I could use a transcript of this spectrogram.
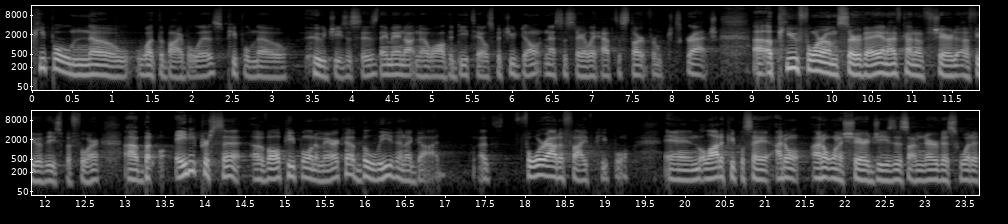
people know what the Bible is, people know who Jesus is. They may not know all the details, but you don't necessarily have to start from scratch. Uh, a Pew Forum survey, and I've kind of shared a few of these before, uh, but 80% of all people in America believe in a God. That's four out of five people. And a lot of people say, I don't, I don't want to share Jesus. I'm nervous. What if,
